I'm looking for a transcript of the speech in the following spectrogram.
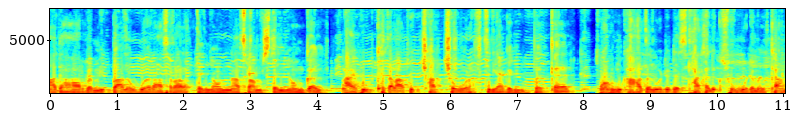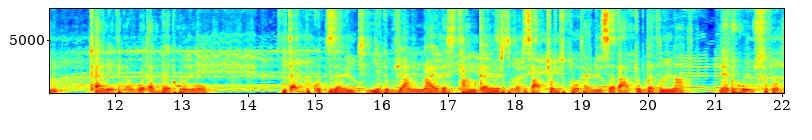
አዳር በሚባለው ወር አሥራ አራተኛውና አሥራ አምስተኛውን ቀን አይሁድ ከጠላቶቻቸው ረፍትን ያገኙበት ቀን፣ ወሩም ከሐዘን ወደ ደስታ ከልቅሶም ወደ መልካም ቀን የተለወጠበት ሆኖ ይጠብቁት ዘንድ የግብዣና የደስታም ቀን እርስ በርሳቸውን ስጦታ የሚሰጣጡበትና ለድሆች ስጦታ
